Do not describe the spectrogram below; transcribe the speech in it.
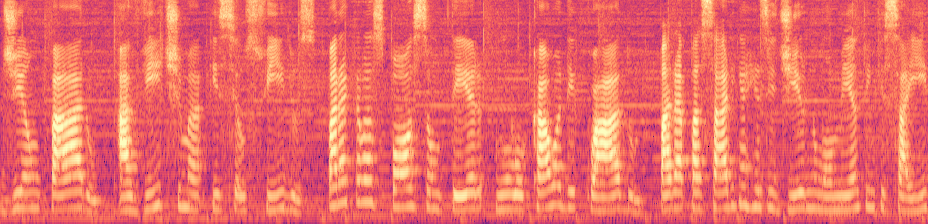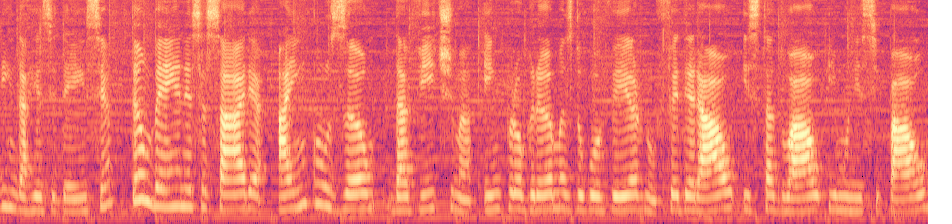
de amparo à vítima e seus filhos para que elas possam ter um local adequado para passarem a residir no momento em que saírem da residência. Também é necessária a inclusão da vítima em programas do governo federal, estadual e municipal,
